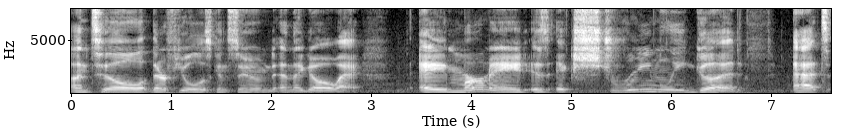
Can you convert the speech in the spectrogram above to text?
until their fuel is consumed and they go away. A mermaid is extremely good at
